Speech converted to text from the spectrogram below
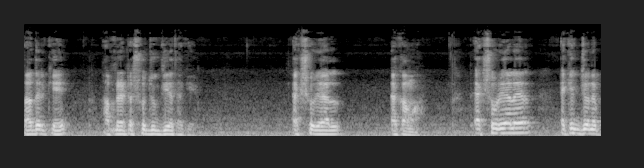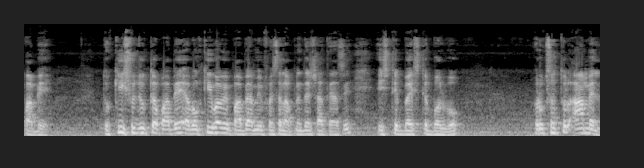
তাদেরকে আপনার একটা সুযোগ দিয়ে থাকে। একশো রিয়াল একামা। একশো রিয়ালের এক একজনে পাবে। তো কি সুযোগটা পাবে এবং কীভাবে পাবে আমি ফয়সাল আপনাদের সাথে আছি। স্টেপ বাই স্টেপ বলব। রুকসাতুল আমেল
